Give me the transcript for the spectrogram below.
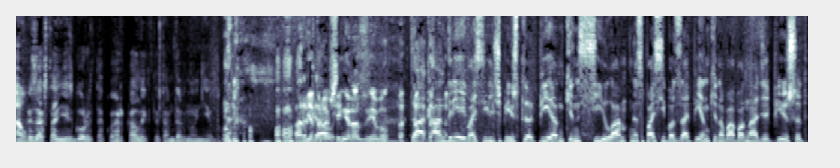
Ау. в Казахстане есть город такой, Аркалык, ты там давно не был. Я там вообще ни разу не был. Так, Андрей Васильевич пишет, Пенкин сила. Спасибо за Пенкина, баба Надя пишет.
